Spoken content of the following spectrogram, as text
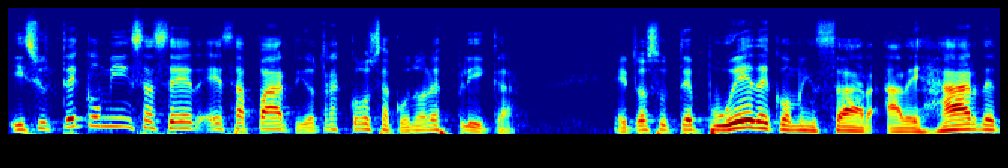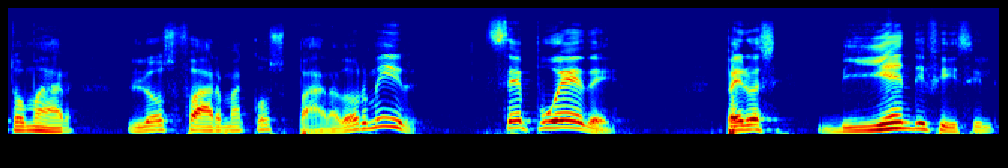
Y si usted comienza a hacer esa parte y otras cosas que uno le explica, entonces usted puede comenzar a dejar de tomar los fármacos para dormir. Se puede, pero es bien difícil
